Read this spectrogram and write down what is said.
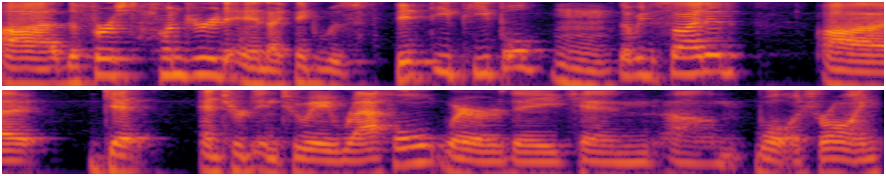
Uh, the first hundred and I think it was 50 people that we decided uh, get entered into a raffle where they can, um, well, a drawing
